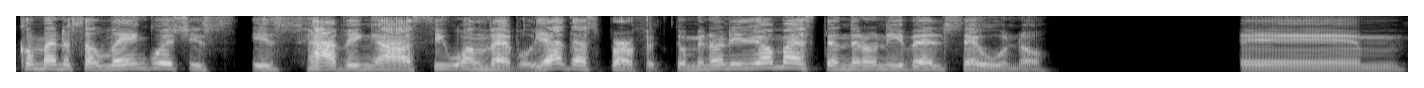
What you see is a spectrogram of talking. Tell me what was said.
Command of a language is, is having a C1 level. Yeah, that's perfect. Dominar un idioma es tener un nivel C1. Um,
